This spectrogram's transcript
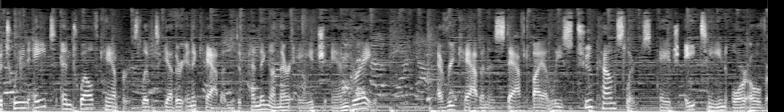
Between 8 and 12 campers live together in a cabin depending on their age and grade. Every cabin is staffed by at least two counselors, age 18 or over.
